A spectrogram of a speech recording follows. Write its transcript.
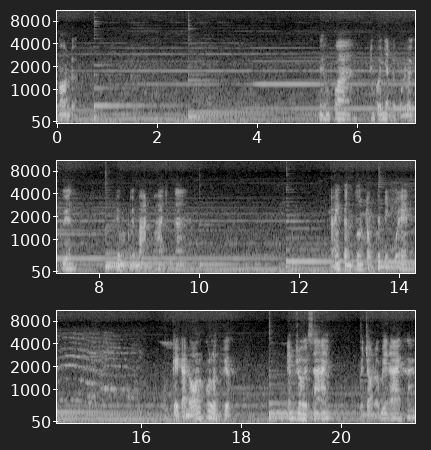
ngon được. Ngày hôm qua, anh có nhận được một lời khuyên từ một người bạn của hai chúng ta. Anh cần tôn trọng quyết định của em. Kể cả đó có là việc em rời xa anh và chọn ở bên ai khác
